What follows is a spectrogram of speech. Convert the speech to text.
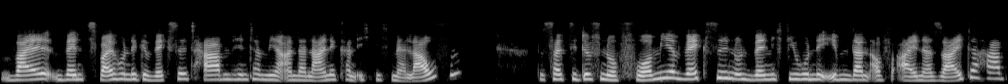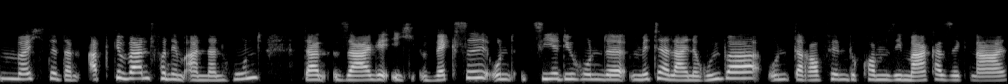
weil wenn zwei Hunde gewechselt haben hinter mir an der Leine, kann ich nicht mehr laufen. Das heißt, sie dürfen nur vor mir wechseln und wenn ich die Hunde eben dann auf einer Seite haben möchte, dann abgewandt von dem anderen Hund, dann sage ich Wechsel und ziehe die Hunde mit der Leine rüber und daraufhin bekommen sie Markersignal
